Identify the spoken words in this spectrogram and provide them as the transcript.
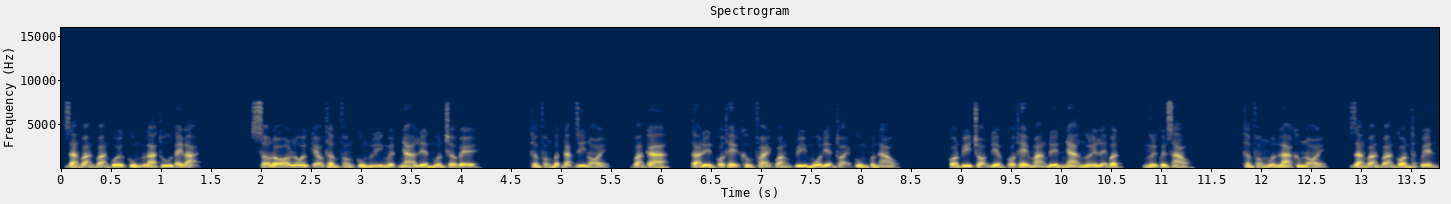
giang vãn vãn cuối cùng là thu tay lại. Sau đó lôi kéo thẩm phong cùng lý nguyệt nha liền muốn trở về. Thẩm phong bất đắc dĩ nói, vãn ca, ta đến có thể không phải quang vì mua điện thoại cùng quần áo. Còn vì chọn điểm có thể mang đến nhà ngươi lễ vật, ngươi quên sao? Thẩm phong muốn là không nói giang vãn vãn còn thật quên.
